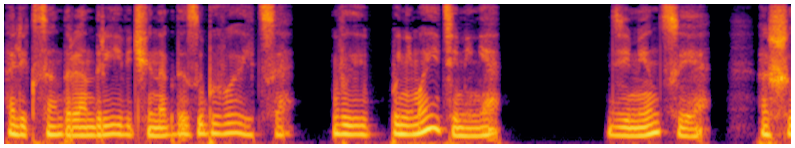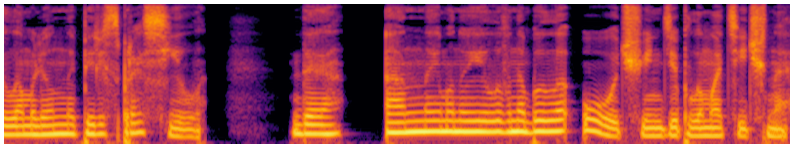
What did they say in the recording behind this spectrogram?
Александр Андреевич иногда забывается. Вы понимаете меня? Деменция? Ошеломленно переспросил. Да, Анна Эммануиловна была очень дипломатична.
